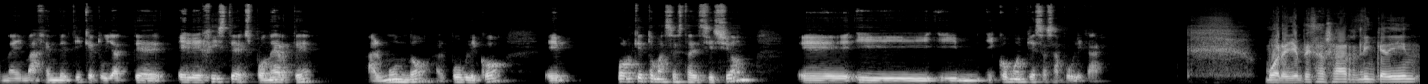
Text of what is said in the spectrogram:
imagen de ti que tú ya te elegiste exponerte al mundo, al público. Eh, ¿Por qué tomas esta decisión eh, y, cómo empiezas a publicar? Bueno, yo empecé a usar LinkedIn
